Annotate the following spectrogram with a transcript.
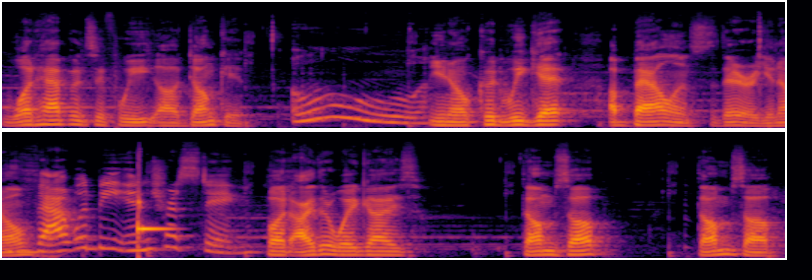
What happens if we uh, dunk it? Ooh. You know, could we get a balance there, you know? That would be interesting. But either way, guys, thumbs up, thumbs up.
